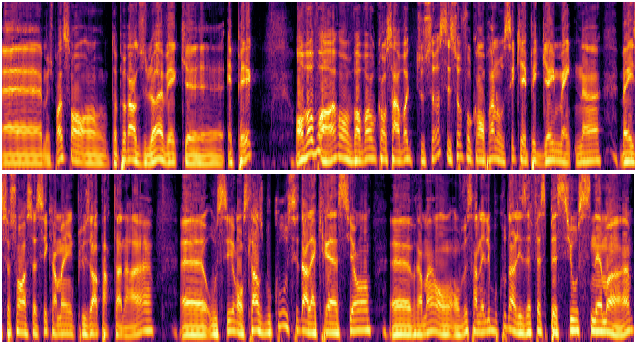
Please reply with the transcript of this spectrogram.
Euh, mais je pense qu'on est un peu rendu là avec euh, Epic. On va voir, on va voir où on s'en va avec tout ça. C'est sûr, il faut comprendre aussi qu'Epic Games maintenant, ben ils se sont associés quand même avec plusieurs partenaires. Euh, aussi, on se lance beaucoup aussi dans la création. Euh, vraiment, on, on veut s'en aller beaucoup dans les effets spéciaux cinéma. Hein?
